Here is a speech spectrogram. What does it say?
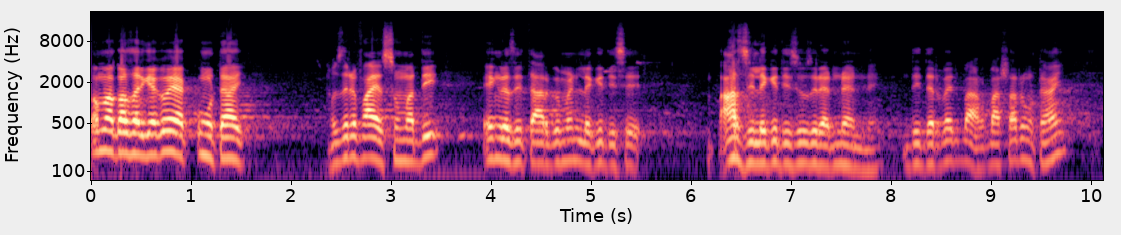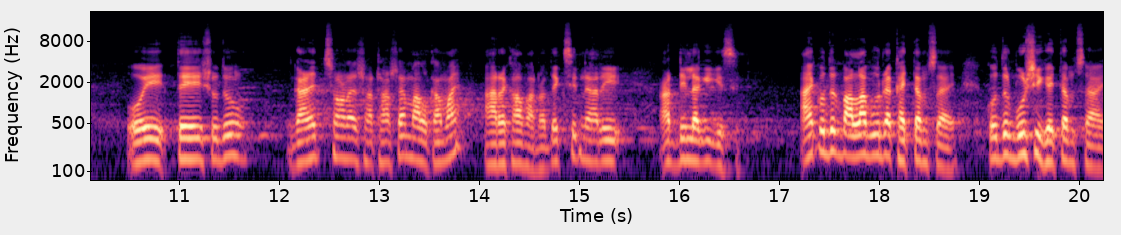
ও মা গজার গিয়া এক উঠাই হুজুরে পায়ে সুমা দি ইংরেজিতে আর্গুমেন্ট লেগে দিছে, আরজি লেগে দিছে, হুজুর এমনি এমনি। দিদের ভাই বাসার উঠাই ওই তে শুধু গাড়ির ছড়ায় ঠাসায় মাল কামায়, আরে খাবানো দেখছি না, আর আড্ডি লাগি গেছে। আয় কদুর বালা বুড়া খাইতাম চাই কদুর বসি খাইতাম চাই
